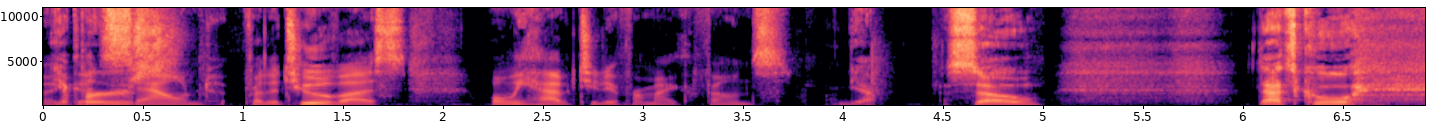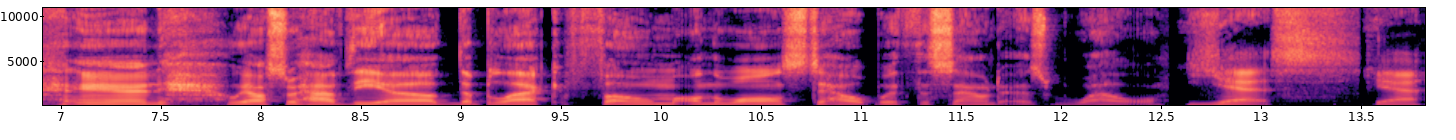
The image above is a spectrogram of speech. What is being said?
a good sound for the two of us when we have two different microphones. Yeah. So that's cool. And we also have the uh the black foam on the walls to help with the sound as well. Yes. Yeah.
